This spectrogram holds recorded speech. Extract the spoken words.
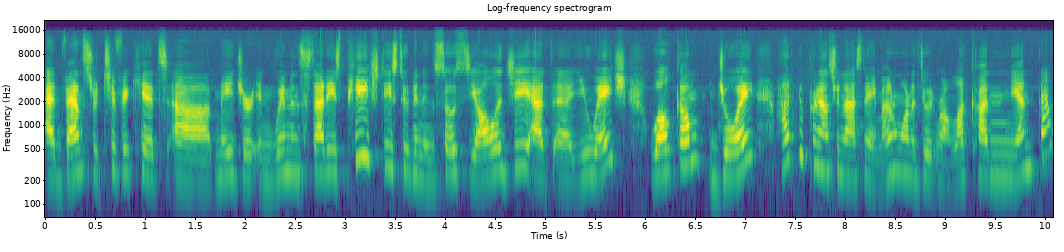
advanced certificate uh, major in women's studies, PhD student in sociology at uh, UH. Welcome, Joy. How do you pronounce your last name? I don't want to do it wrong. La Canienta?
